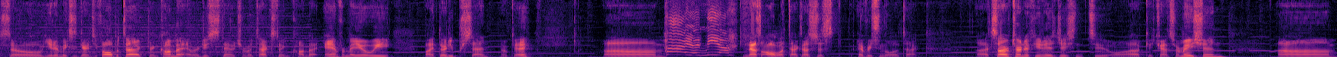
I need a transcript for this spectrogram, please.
So unit makes a guaranteed follow-up attack during combat and reduces damage from attacks during combat and from AoE by 30%. Okay. Um, Hi, I'm Mia. and that's all attacks. That's just every single attack. Uh, at start of turn, if unit adjacent to uh, okay transformation, um,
